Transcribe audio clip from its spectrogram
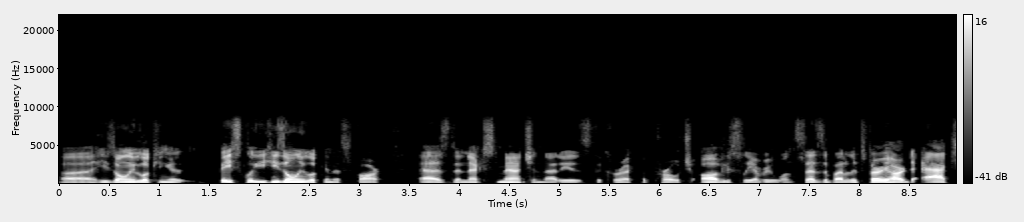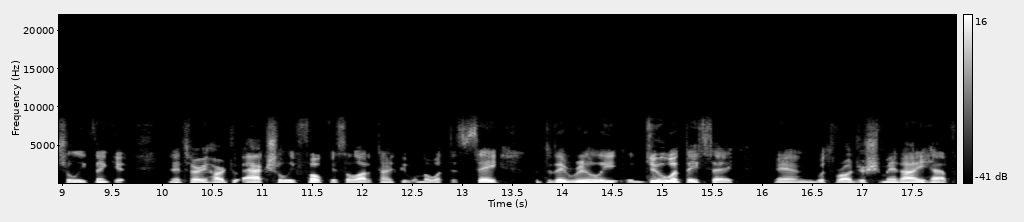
uh, he's only looking at basically he's only looking as far as the next match, and that is the correct approach. Obviously, everyone says about it. It's very hard to actually think it, and it's very hard to actually focus. A lot of times people know what to say, but do they really do what they say? And with Roger Schmidt, I have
